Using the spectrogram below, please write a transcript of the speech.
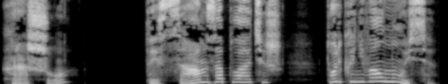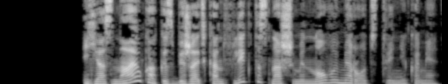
Хорошо, ты сам заплатишь, только не волнуйся. Я знаю, как избежать конфликта с нашими новыми родственниками.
